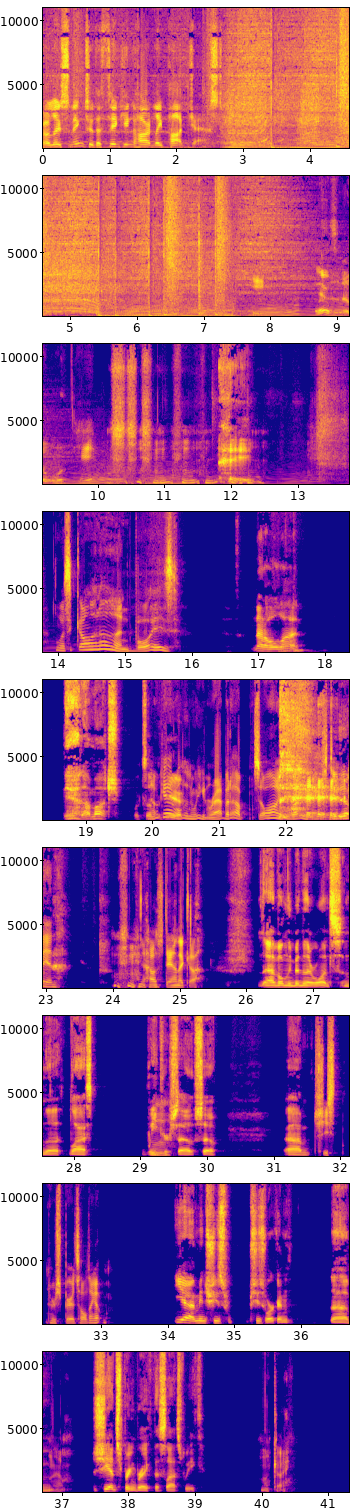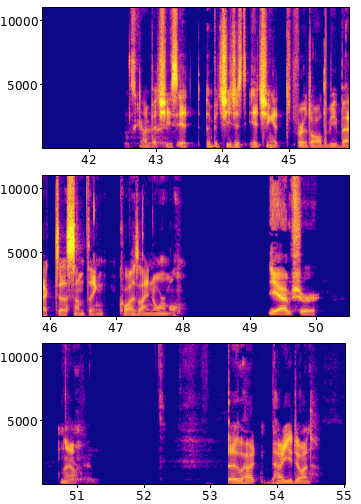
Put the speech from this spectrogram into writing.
You're listening to the Thinking Hardly podcast. Hello. Hello. Hey, Hey, what's going on, boys? not a whole lot. Yeah, not much. What's up Okay, well with you? then we can wrap it up. So long, everybody. Thanks for tuning in. How's Danica? I've only been there once in the last week or so. So, um, She's her spirits holding up. yeah, I mean, she's she's working. Um, No. she had spring break this last week. Okay. That's I bet nice. she's it. I bet she's just itching it for it all to be back to something quasi normal. Yeah, I'm sure. No, Man, Boo, how how you doing?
